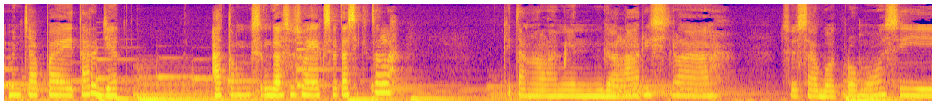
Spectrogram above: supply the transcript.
mencapai target atau nggak sesuai ekspektasi kita lah. Kita ngalamin gak laris lah susah buat promosi.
